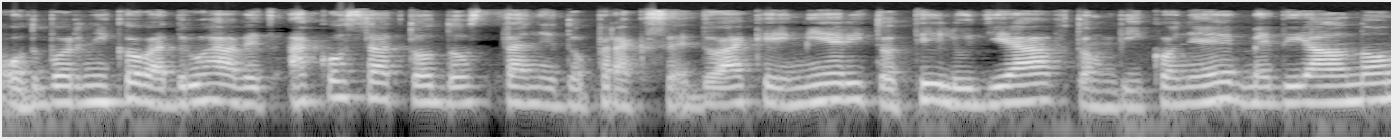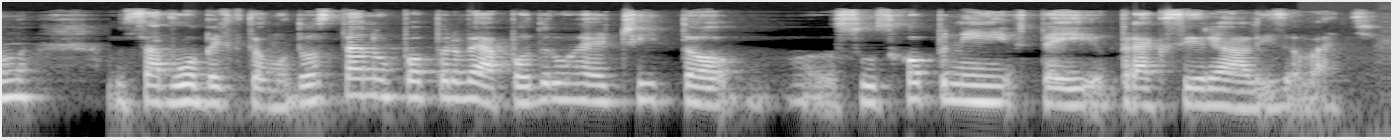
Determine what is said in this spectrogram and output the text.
odborníkov a druhá vec, ako sa to dostane do praxe, do akej miery to tí ľudia v tom výkone mediálnom sa vôbec k tomu dostanú poprvé a po druhé, či to sú schopní v tej praxi realizovať.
